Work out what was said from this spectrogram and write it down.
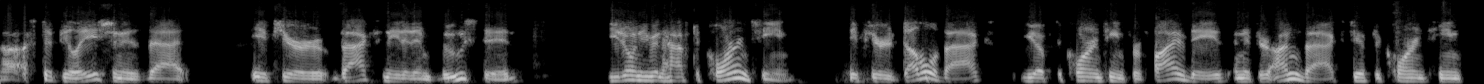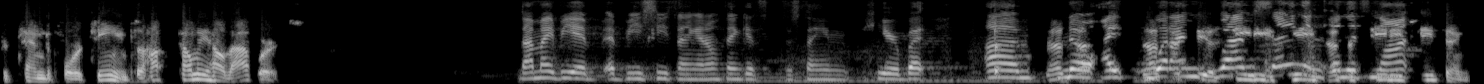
uh, stipulation is that if you're vaccinated and boosted, you don't even have to quarantine. If you're double vaxxed, you have to quarantine for five days, and if you're unvaxxed, you have to quarantine for ten to fourteen. So, how, tell me how that works. That might be a, a BC thing. I don't think it's the same here, but um, no, I That's what I'm what I'm saying, and, and it's not CDC thing.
